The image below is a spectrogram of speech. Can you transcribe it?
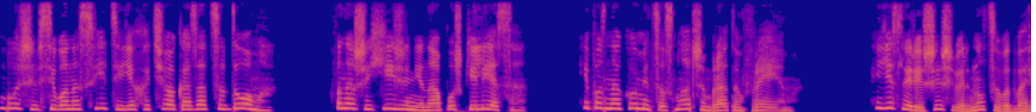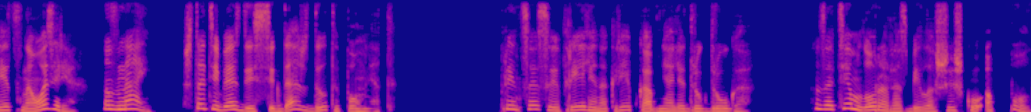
«Больше всего на свете я хочу оказаться дома, в нашей хижине на опушке леса, и познакомиться с младшим братом Фреем. Если решишь вернуться во дворец на озере, знай, что тебя здесь всегда ждут и помнят». Принцесса и Фрейлина крепко обняли друг друга. Затем Лора разбила шишку об пол,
